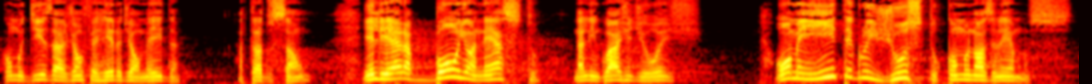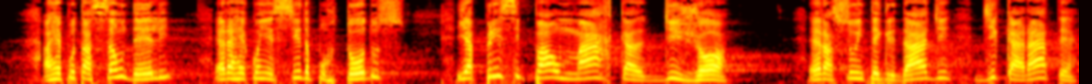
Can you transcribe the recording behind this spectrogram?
como diz a João Ferreira de Almeida, a tradução. Ele era bom e honesto na linguagem de hoje. Homem íntegro e justo, como nós lemos. A reputação dele era reconhecida por todos e a principal marca de Jó era a sua integridade de caráter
